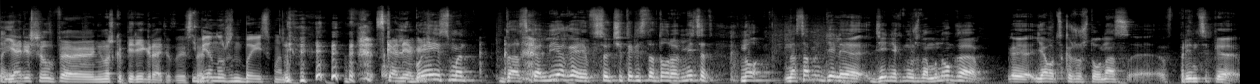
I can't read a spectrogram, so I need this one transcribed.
я, я решил э, немножко переиграть эту историю. Тебе нужен бейсмент. С коллегой. Бейсмент, да, с коллегой, все 400 долларов в месяц. Но на самом деле денег нужно много. Э, я вот скажу, что у нас, в принципе,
